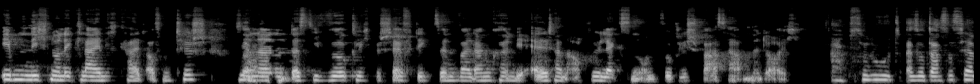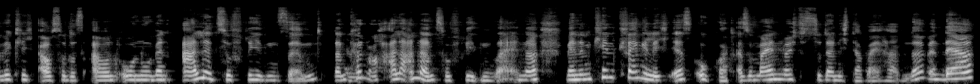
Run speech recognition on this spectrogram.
eben nicht nur eine Kleinigkeit auf dem Tisch, sondern ja. dass die wirklich beschäftigt sind, weil dann können die Eltern auch relaxen und wirklich Spaß haben mit euch. Absolut. Also das ist ja wirklich auch so das A und O. Nur wenn alle zufrieden sind, dann können auch alle anderen zufrieden sein. Ne? Wenn ein Kind quengelig ist, oh Gott, also meinen möchtest du da nicht dabei haben. Ne? Wenn der,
